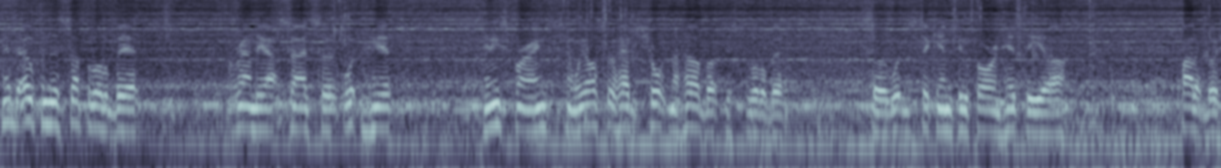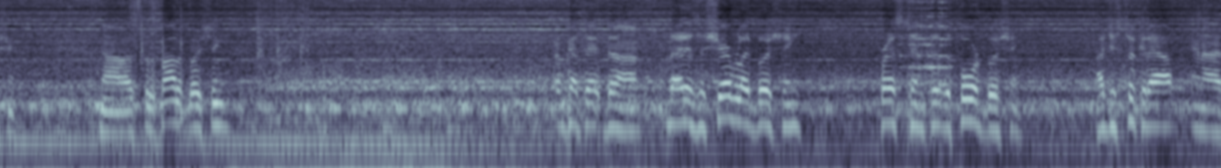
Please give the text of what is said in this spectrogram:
Had to open this up a little bit around the outside so it wouldn't hit any springs. And we also had to shorten the hub up just a little bit so it wouldn't stick in too far and hit the uh, pilot bushing. Now as for the pilot bushing, I've got that done. That is a Chevrolet bushing pressed into the Ford bushing. I just took it out and I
